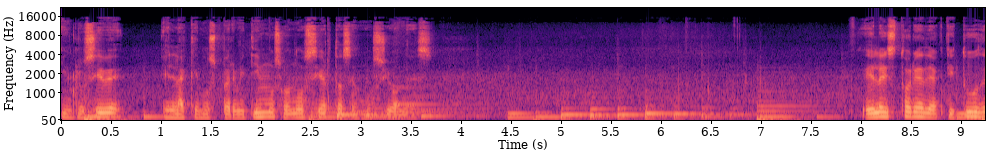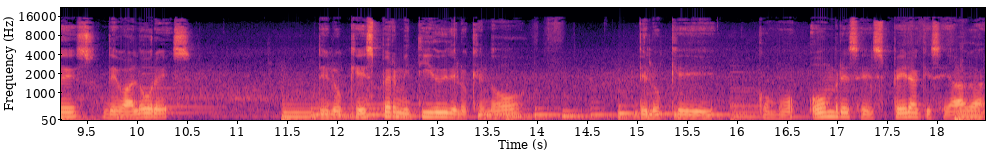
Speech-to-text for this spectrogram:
inclusive en la que nos permitimos o no ciertas emociones. Es la historia de actitudes, de valores, de lo que es permitido y de lo que no, de lo que como hombre se espera que se haga,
